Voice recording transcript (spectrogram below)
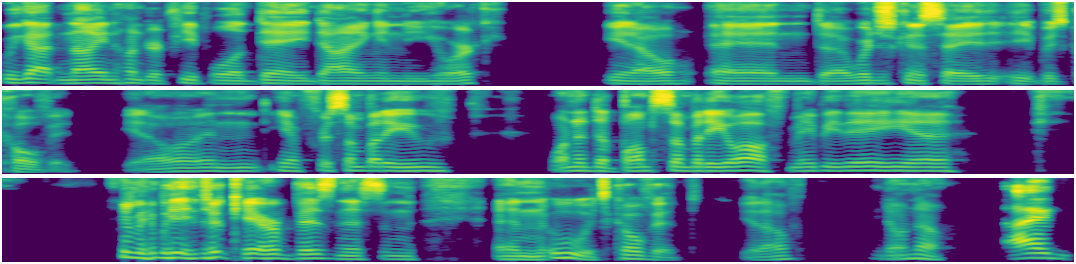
we got 900 people a day dying in New York, you know, and uh, we're just going to say it was COVID, you know, and you know, for somebody who wanted to bump somebody off, maybe they uh, maybe they took care of business and and ooh, it's COVID. You know, you don't know. I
